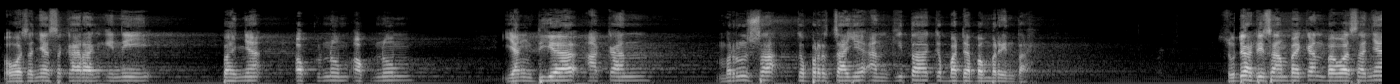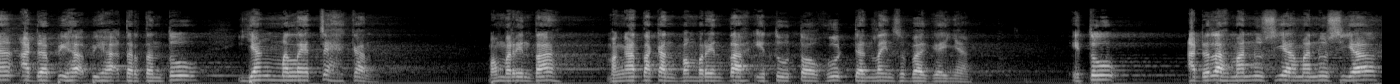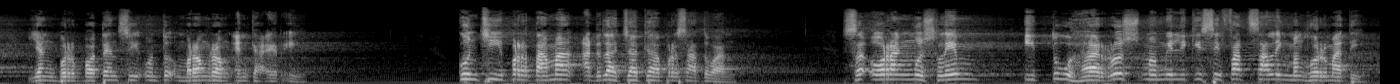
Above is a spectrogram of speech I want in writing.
bahwasanya sekarang ini banyak oknum-oknum yang dia akan merusak kepercayaan kita kepada pemerintah. Sudah disampaikan bahwasanya ada pihak-pihak tertentu yang melecehkan pemerintah, mengatakan pemerintah itu tohud dan lain sebagainya. Itu adalah manusia-manusia yang berpotensi untuk merongrong NKRI. Kunci pertama adalah jaga persatuan. Seorang muslim itu harus memiliki sifat saling menghormati.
